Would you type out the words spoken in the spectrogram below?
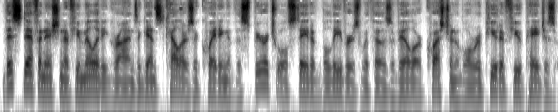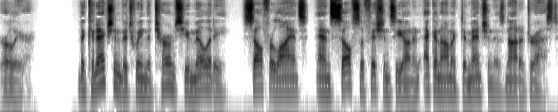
This definition of humility grinds against Keller's equating of the spiritual state of believers with those of ill or questionable repute a few pages earlier. The connection between the terms humility, self reliance, and self sufficiency on an economic dimension is not addressed.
